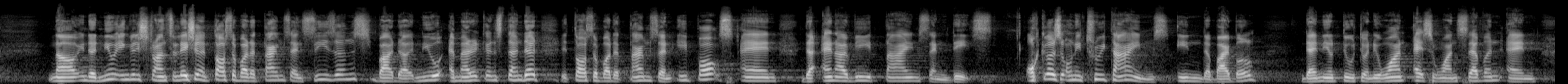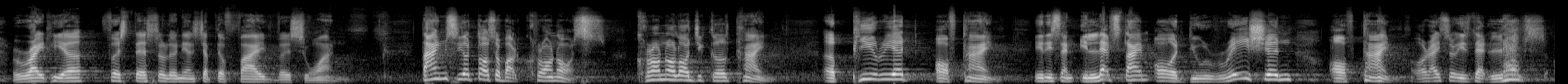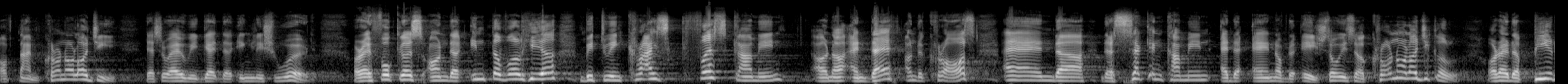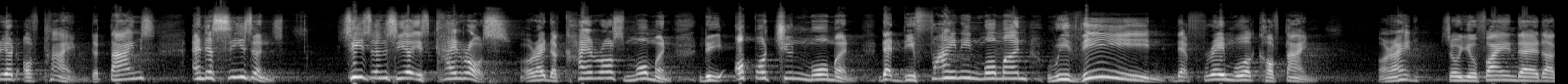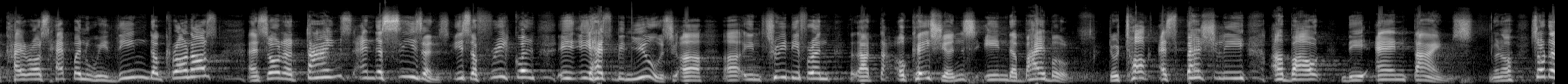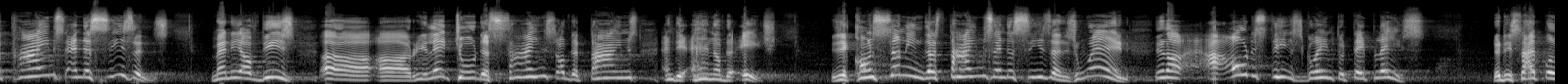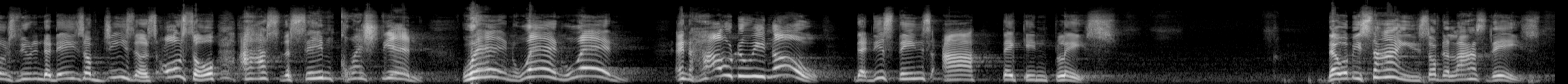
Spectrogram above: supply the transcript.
Now, in the New English translation, it talks about the times and seasons. But the New American Standard, it talks about the times and epochs. And the NIV, times and dates. Occurs only three times in the Bible. Daniel 2.21, Acts 1.7, and right here, 1 Thessalonians chapter 5, verse 1. Times here talks about chronos, chronological time, a period of time. It is an elapsed time or a duration of time. All right, so it's that lapse of time, chronology. That's where we get the English word. All right, focus on the interval here between Christ's first coming uh, and death on the cross and uh, the second coming at the end of the age. So it's a chronological, all right, a period of time, the times and the seasons. Seasons here is kairos, all right, the kairos moment, the opportune moment, that defining moment within that framework of time, all right. So you find that uh, kairos happen within the chronos, and so the times and the seasons is a frequent. It, it has been used uh, uh, in three different uh, occasions in the Bible to talk especially about the end times. You know, so the times and the seasons Many of these uh, uh, relate to the signs of the times and the end of the age. It concerning the times and the seasons? When? You know, are all these things going to take place? The disciples during the days of Jesus also asked the same question When, when, when? And how do we know that these things are taking place? There will be signs of the last days.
